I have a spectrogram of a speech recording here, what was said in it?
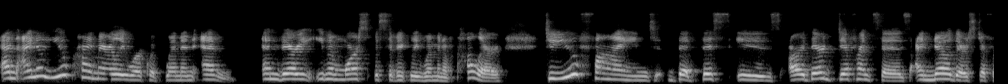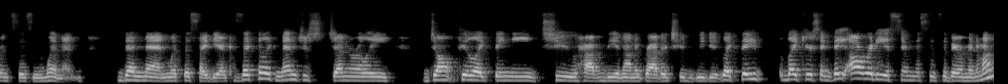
And I know you primarily work with women and and very even more specifically women of color do you find that this is are there differences i know there's differences in women than men with this idea because i feel like men just generally don't feel like they need to have the amount of gratitude we do like they like you're saying they already assume this is the bare minimum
